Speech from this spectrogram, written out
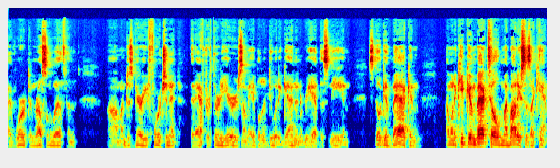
I've worked and wrestled with. And um, I'm just very fortunate that after 30 years, I'm able to do it again and rehab this knee and still give back. And I want to keep giving back till my body says I can't.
